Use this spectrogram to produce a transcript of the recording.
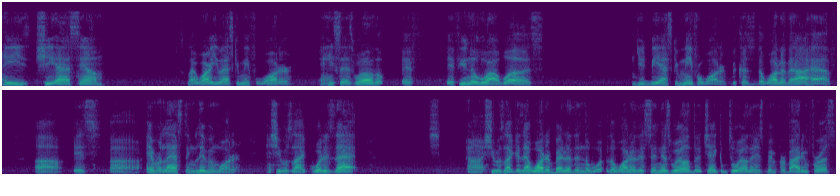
he she asked him like, "Why are you asking me for water?" And he says, "Well, the, if if you knew who I was, you'd be asking me for water because the water that I have uh, is uh, everlasting living water." And she was like, "What is that?" She, uh, she was like, "Is that water better than the the water that's in this well, the Jacob's well that has been providing for us?"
